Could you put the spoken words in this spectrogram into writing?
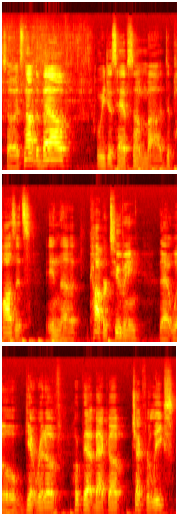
So it's not the valve, we just have some uh, deposits in the copper tubing that we'll get rid of, hook that back up, check for leaks,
